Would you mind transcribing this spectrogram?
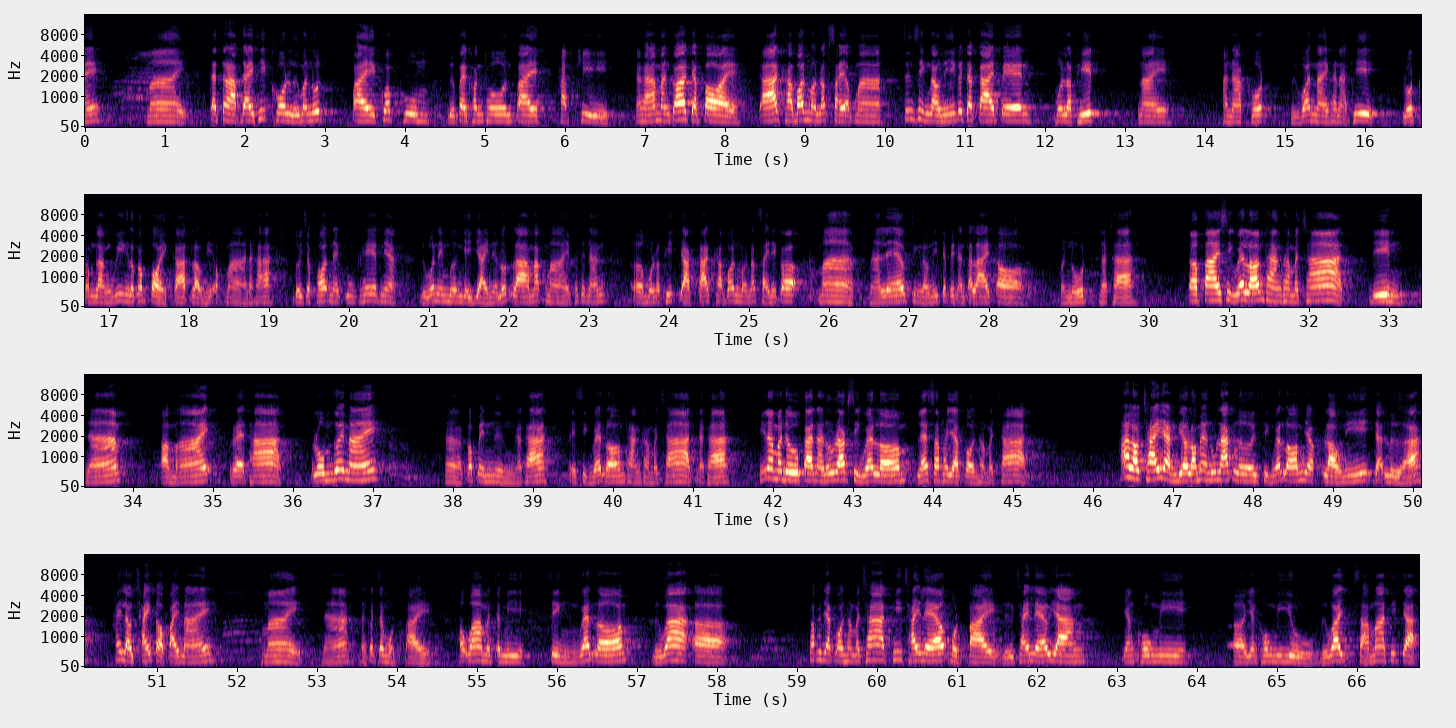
ไม่ แต่ตราบใดที่คนหรือมนุษย์ไปควบคุมหรือไปคอนโทรลไปขับขี่นะคะมันก็จะปล่อยก๊าซคาร์บอนมอนอกไซด์ออกมา ซึ่งสิ่งเหล่านี้ก็จะกลายเป็นมลพิษในอนาคต หรือว่าในขณะที่รถกำลังวิ่งแล้วก็ปล่อยก๊าซเหล่านี้ออกมานะคะ โดยเฉพาะในกรุงเทพเนี่ยหรือว่าในเมืองใหญ่ๆเนี่ยรถรามากมาย เพราะฉะนั้น มลพิษจากก๊าซคาร์บอนมอนอกไซด์นี่ก็มากนะแล้วสิ่งเหล่านี้จะเป็นอันตรายต่อมนุษย์นะคะ ต่อไปสิ่งแวดล้อมทางธรรมชาติ ดิน น้ำป่าไม้แร่ธาตุลมด้วยไหมอ่าก็เป็นหนึ่งนะคะ ในสิ่งแวดล้อมทางธรรมชาตินะคะ นี่เรามาดูการอนุรักษ์สิ่งแวดล้อม และทรัพยากรธรรมชาติ ถ้าเราใช้อย่างเดียวเราไม่อนุรักษ์เลย สิ่งแวดล้อมเหล่านี้จะเหลือให้เราใช้ต่อไปไหม ไม่นะมันก็จะหมดไป เพราะว่ามันจะมีสิ่งแวดล้อมหรือว่าทรัพยากรธรรมชาติที่ใช้แล้วหมดไป หรือใช้แล้วยังยังคงมียังคงมีอยู่ หรือว่าสามารถที่จะ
